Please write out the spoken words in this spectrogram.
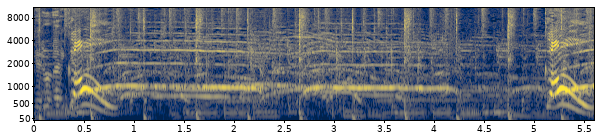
Get like Go! Go!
